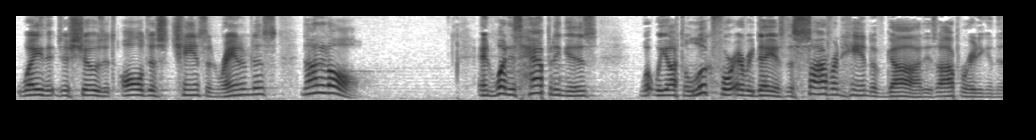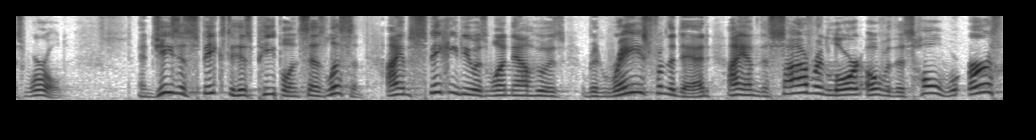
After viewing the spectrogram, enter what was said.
way that just shows it's all just chance and randomness. Not at all. And what is happening is what we ought to look for every day is the sovereign hand of God is operating in this world. And Jesus speaks to his people and says, Listen, I am speaking to you as one now who has been raised from the dead. I am the sovereign Lord over this whole earth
